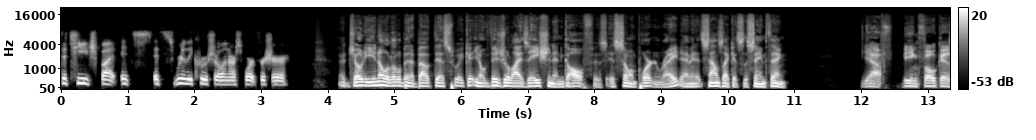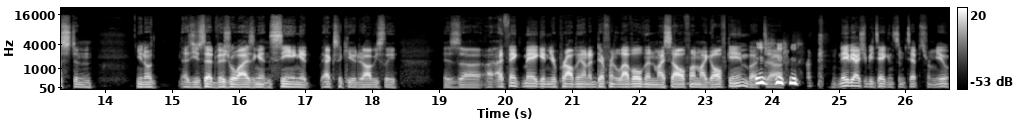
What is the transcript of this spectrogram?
to teach, but it's it's really crucial in our sport for sure. Uh, Jodie, you know a little bit about this. We, you know, visualization in golf is is so important, right? I mean, it sounds like it's the same thing. Yeah, f- being focused and you know, as you said, visualizing it and seeing it executed. Obviously, is uh, I think Megan, you're probably on a different level than myself on my golf game, but uh, maybe I should be taking some tips from you.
